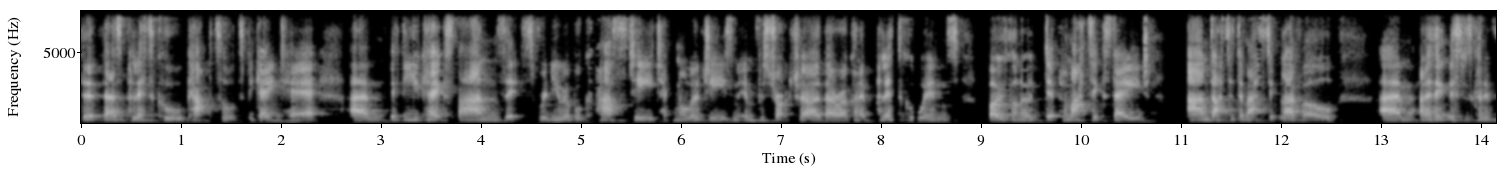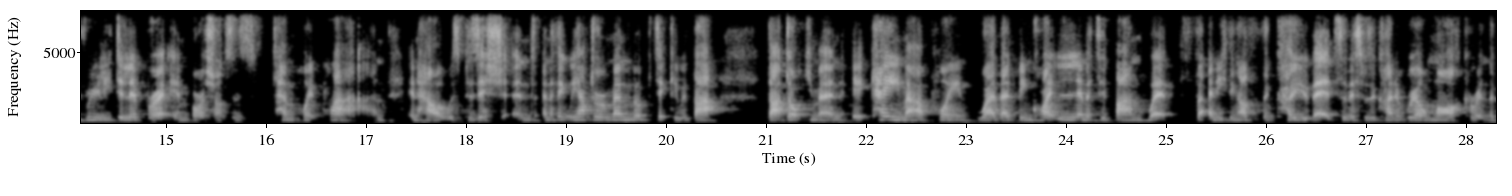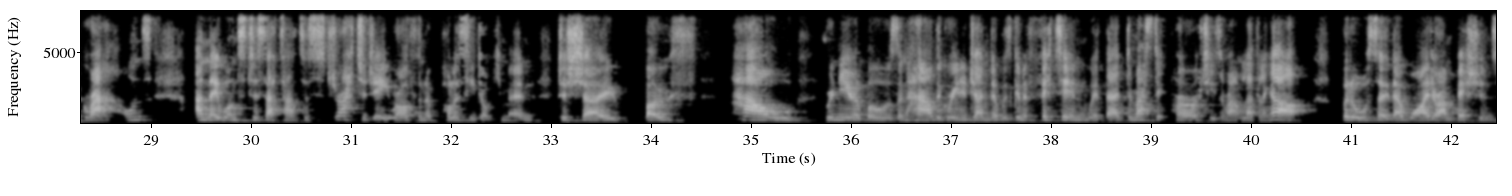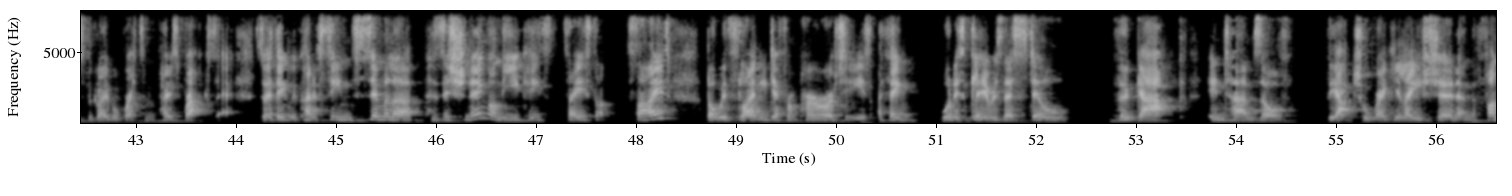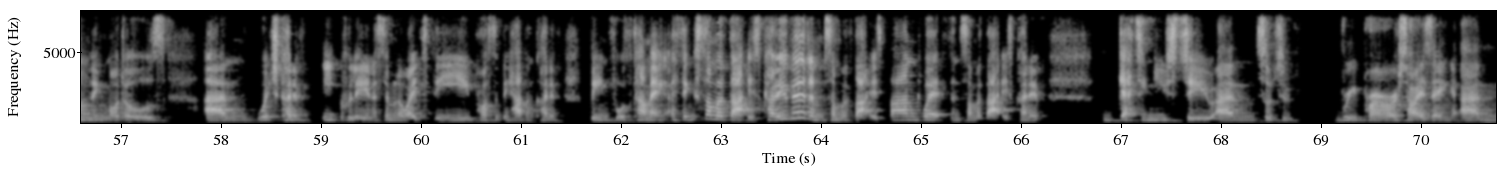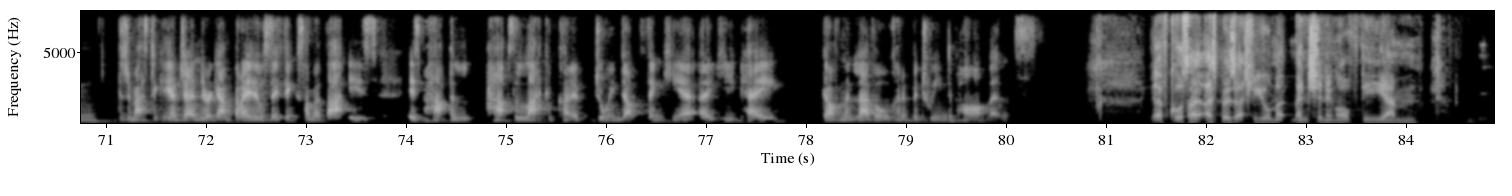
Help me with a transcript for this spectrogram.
that there's political capital to be gained here. Um, if the UK expands its renewable capacity, technologies, and infrastructure, there are kind of political wins both on a diplomatic stage and at a domestic level. Um, and I think this was kind of really deliberate in Boris Johnson's 10 point plan in how it was positioned. And I think we have to remember, particularly with that, that document, it came at a point where there'd been quite limited bandwidth for anything other than COVID. So this was a kind of real marker in the ground and they wanted to set out a strategy rather than a policy document to show both how renewables and how the green agenda was going to fit in with their domestic priorities around levelling up, but also their wider ambitions for global Britain post Brexit. So I think we've kind of seen similar positioning on the UK side, but with slightly different priorities. I think what is clear is there's still the gap in terms of the actual regulation and the funding models um, which kind of equally in a similar way to the EU possibly haven't kind of been forthcoming. I think some of that is COVID and some of that is bandwidth and some of that is kind of getting used to um, sort of reprioritizing um, the domestic agenda again. But I also think some of that is is perhaps a, perhaps a lack of kind of joined up thinking at a UK government level, kind of between departments. Yeah, of course. I, I suppose actually your mentioning of the um,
